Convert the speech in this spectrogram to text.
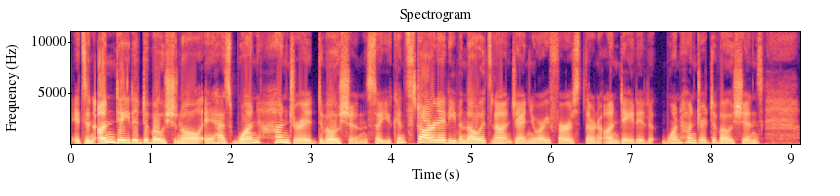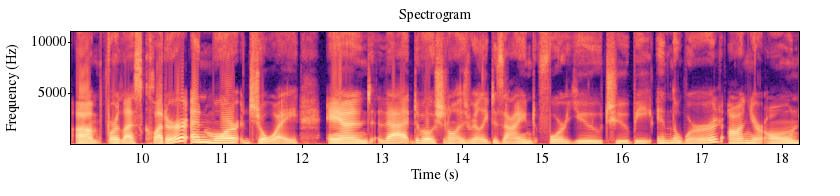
It's an undated devotional. It has 100 devotions. So you can start it even though it's not January 1st. They're an undated 100 devotions um, for less clutter and more joy. And that devotional is really designed for you to be in the Word on your own,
